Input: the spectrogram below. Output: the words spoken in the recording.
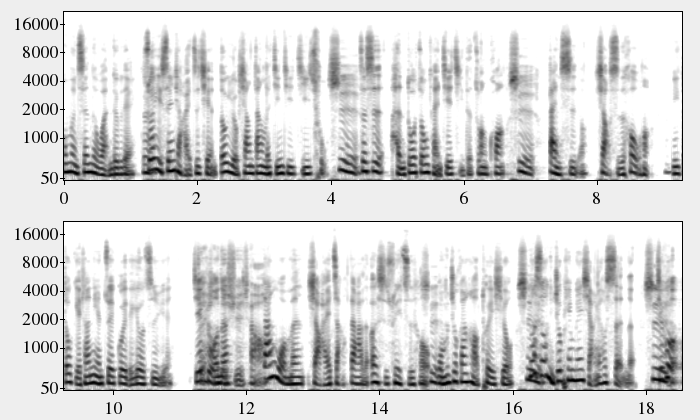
我们生得晚，对不对？对。所以生小孩之前都有相当的经济基础，是，这是很多中产阶级的状况。是，但是哦，小时候哈，你都给他念最贵的幼稚园。结果呢？学校，当我们小孩长大了二十岁之后，我们就刚好退休。那时候你就偏偏想要省了，结果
